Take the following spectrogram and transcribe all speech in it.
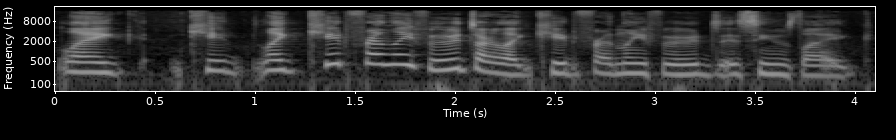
like kid like kid friendly foods are like kid friendly foods. It seems like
